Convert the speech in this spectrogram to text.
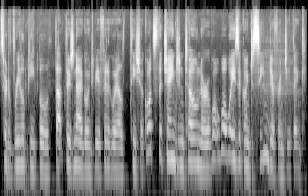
sort of real people that there's now going to be a Fine Gael Taoiseach? What's the change in tone, or what, what is it going to seem different, do you think?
